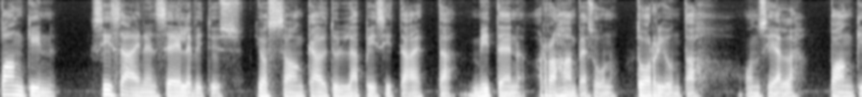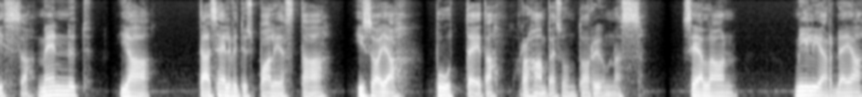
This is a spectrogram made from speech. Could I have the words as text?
pankin sisäinen selvitys, jossa on käyty läpi sitä, että miten rahanpesun torjunta on siellä pankissa mennyt. Ja tämä selvitys paljastaa isoja puutteita rahanpesun torjunnassa. Siellä on miljardeja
